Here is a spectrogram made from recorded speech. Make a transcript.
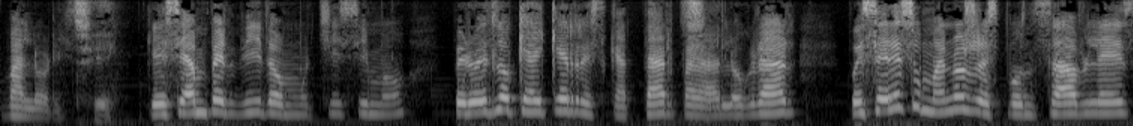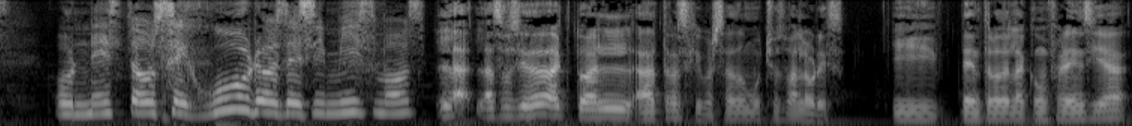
valores Sí, que se han perdido muchísimo, pero es lo que hay que rescatar para Sí. lograr pues seres humanos responsables, honestos, seguros de sí mismos. la, la sociedad actual ha transgiversado muchos valores y dentro de la conferencia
